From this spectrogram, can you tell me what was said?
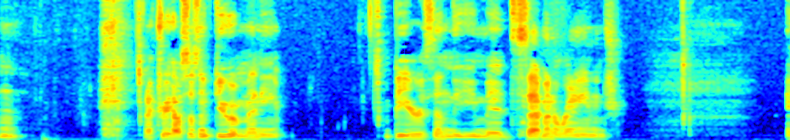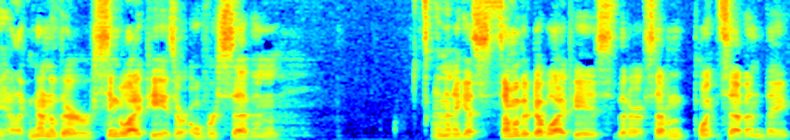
Mm. Tree House doesn't do many beers in the mid seven range. Yeah, like none of their single IPAs are over seven. And then I guess some of their double IPAs that are seven point seven they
